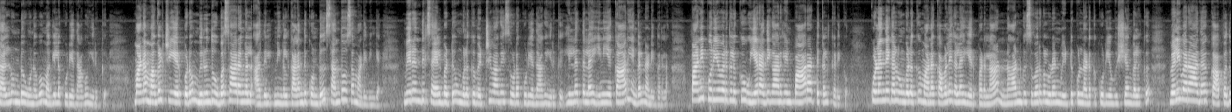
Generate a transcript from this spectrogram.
நல்லுண்டு உணவு மகிழக்கூடியதாகவும் இருக்குது மன மகிழ்ச்சி ஏற்படும். விருந்து உபசாரங்கள் அதில் நீங்கள் கலந்து கொண்டு சந்தோஷம் அடைவீங்க. விருந்தில் செயல்பட்டு உங்களுக்கு வெற்றி வகை சூடக்கூடியதாக இருக்குது இல்லத்தில் இனிய காரியங்கள் நடைபெறலாம். பணிபுரியவர்களுக்கு உயர் அதிகாரிகளின் பாராட்டுகள் கிடைக்கும். குழந்தைகள் உங்களுக்கு மனக்கவலைகளை ஏற்படலாம். நான்கு சுவர்களுடன் வீட்டுக்குள் நடக்கக்கூடிய விஷயங்களுக்கு வெளிவராத காப்பது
